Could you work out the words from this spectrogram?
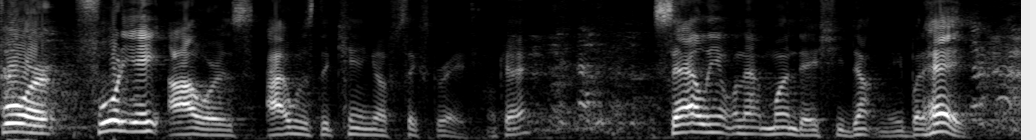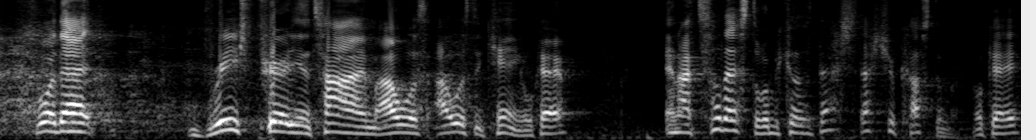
for 48 hours, I was the king of sixth grade, okay? Sadly, on that Monday, she dumped me. But hey, for that brief period in time, I was, I was the king, okay? And I tell that story because that's, that's your customer, okay?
